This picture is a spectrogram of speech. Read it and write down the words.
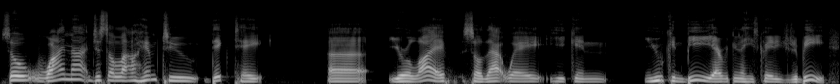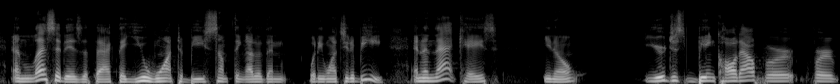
So why not just allow Him to dictate uh, your life so that way He can you can be everything that he's created you to be, unless it is the fact that you want to be something other than what he wants you to be. And in that case, you know, you're just being called out for for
